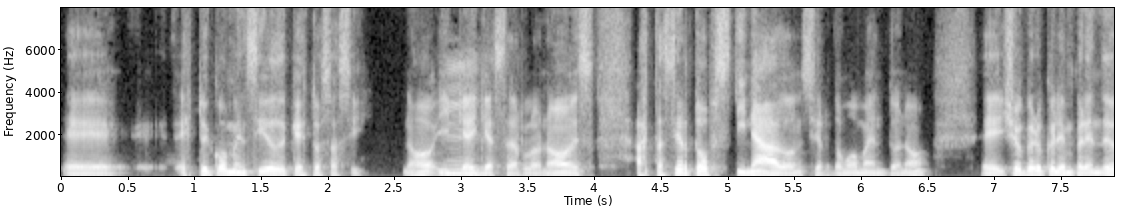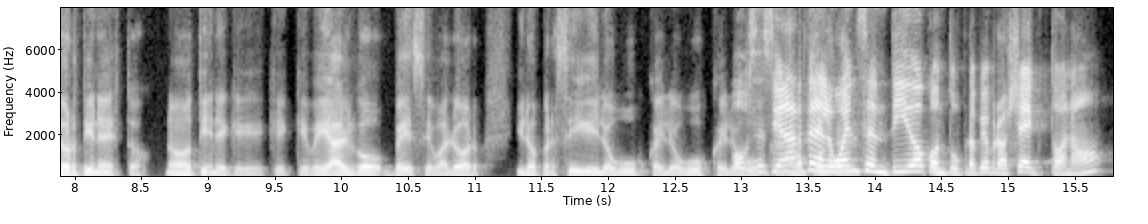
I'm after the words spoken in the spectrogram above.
estoy convencido de que esto es así. Y que hay que mm. hacerlo, ¿no? Es hasta cierto obstinado en cierto momento, ¿no? Eh, yo creo que el emprendedor tiene esto, ¿no? Tiene que, que, ve algo, ve ese valor y lo persigue y lo busca y lo busca y lo Obsesionarte en el buen sentido con tu propio proyecto, ¿no?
